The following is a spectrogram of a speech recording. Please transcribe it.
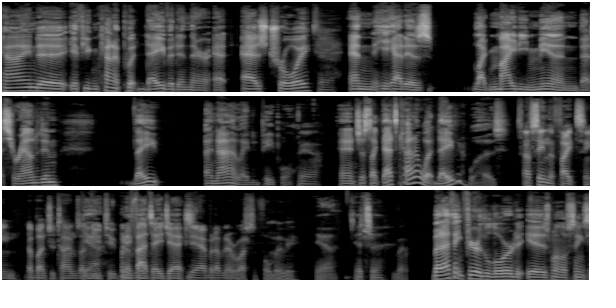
kind of, if you can kind of put David in there at as Troy, Yeah. and he had his like mighty men that surrounded him, they annihilated people, Yeah. and it's just like that's kind of what David was. I've seen the fight scene a bunch of times on Yeah, YouTube. when he I've never- fights Ajax. Yeah, but I've never watched the full movie. Yeah, it's a. But- But I think fear of the Lord is one of those things.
